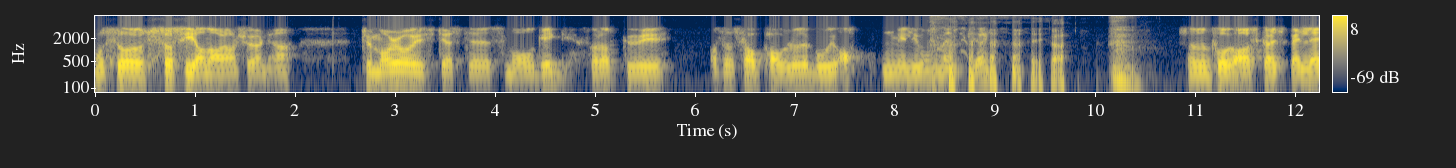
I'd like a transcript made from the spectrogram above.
Og så, så sier han arrangøren ja, Tomorrow is just a small gig. For at vi Altså Sao Paulo, det bor jo 18 millioner mennesker der. ja. Så de får, ah, skal spille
